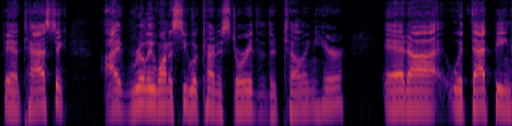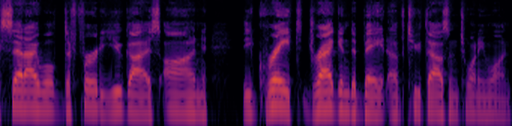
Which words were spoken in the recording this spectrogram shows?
fantastic. I really want to see what kind of story that they're telling here. And uh, with that being said, I will defer to you guys on the great dragon debate of 2021.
